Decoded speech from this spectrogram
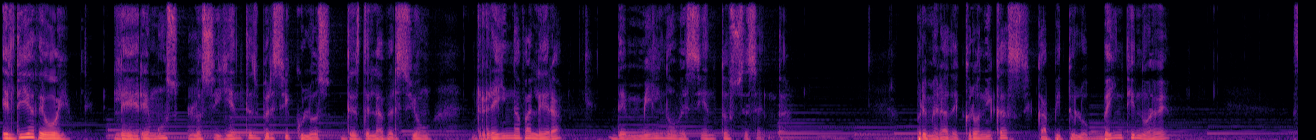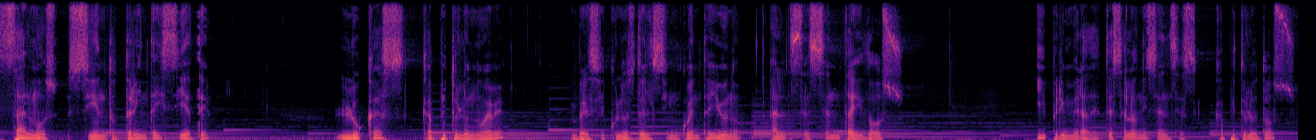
El día de hoy leeremos los siguientes versículos desde la versión Reina Valera de 1960. Primera de Crónicas, capítulo 29, Salmos 137, Lucas capítulo 9, versículos del 51 al 62 y Primera de Tesalonicenses capítulo 2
